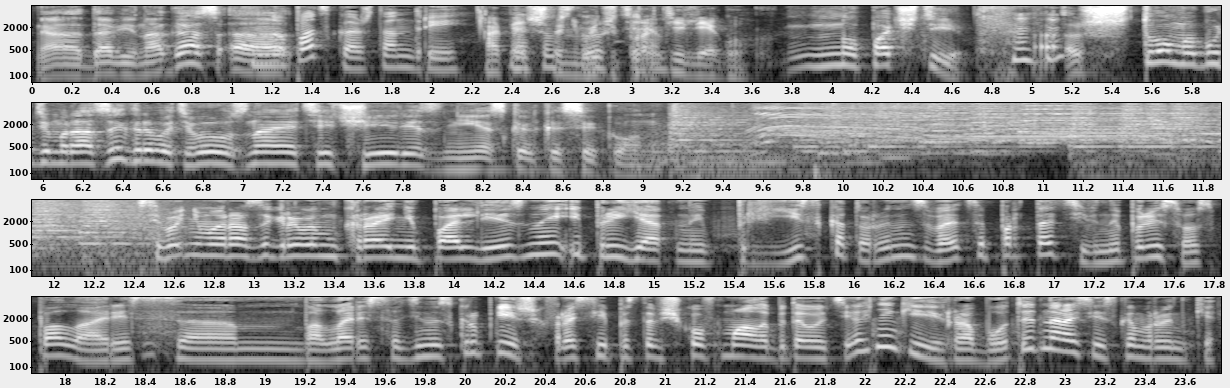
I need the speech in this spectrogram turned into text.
э, «Дави на газ». А, Ну, подскажет Андрей Опять что-нибудь слушателям. про телегу. Ну, почти. А, Что мы будем разыгрывать, вы узнаете через несколько секунд. Сегодня мы разыгрываем крайне полезный и приятный приз, который называется портативный пылесос Polaris. Эм, Polaris один из крупнейших в России поставщиков малой бытовой техники и работает на российском рынке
